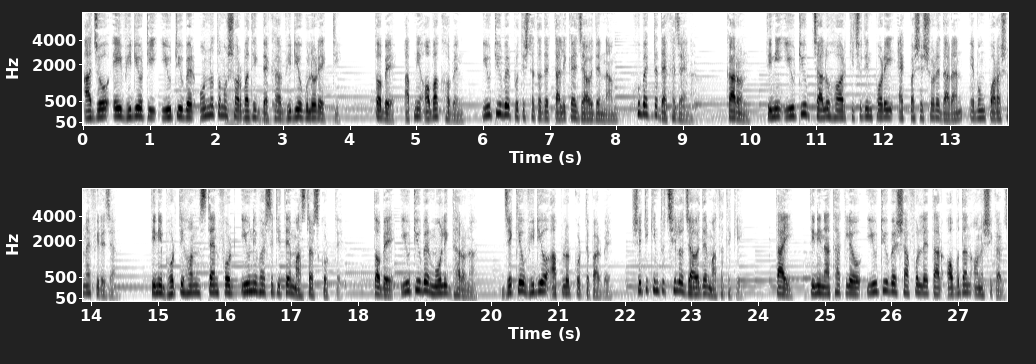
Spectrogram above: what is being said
আজও এই ভিডিওটি ইউটিউবের অন্যতম সর্বাধিক দেখা ভিডিওগুলোর একটি। তবে, আপনি অবাক হবেন, ইউটিউবের প্রতিষ্ঠাতাদের তালিকায় জাওয়েদের নাম খুব একটা দেখা যায় না। কারণ, তিনি ইউটিউব চালু হওয়ার কিছুদিন পরেই একপাশে সরে দাঁড়ান এবং পড়াশোনায় ফিরে যান। তিনি ভর্তি হন স্ট্যানফোর্ড ইউনিভার্সিটিতে মাস্টার্স করতে। তবে ইউটিউবের মৌলিক ধারণা, যে কেউ ভিডিও আপলোড করতে পারবে, সেটি কিন্তু ছিল জাওয়েদের মাথা থেকেই তাই, তিনি না থাকলেও ইউটিউবের সাফল্যে তার অবদান অনস্বীকার্য।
